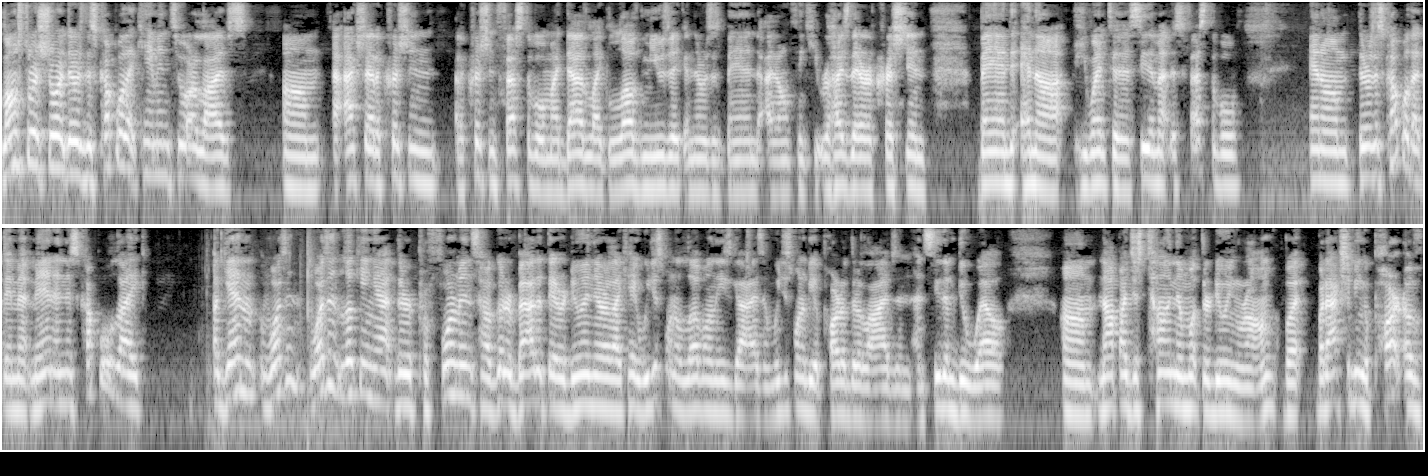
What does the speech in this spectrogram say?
long story short, there was this couple that came into our lives. Um, actually, at a Christian at a Christian festival, my dad like loved music, and there was this band. I don't think he realized they were a Christian band, and uh, he went to see them at this festival. And um, there was this couple that they met, man, and this couple like again wasn't wasn't looking at their performance, how good or bad that they were doing. They were like, hey, we just want to love on these guys, and we just want to be a part of their lives and, and see them do well. Um, not by just telling them what they're doing wrong, but but actually being a part of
